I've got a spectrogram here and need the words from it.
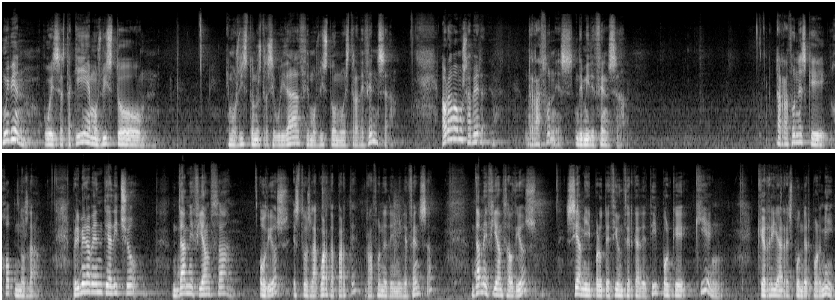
Muy bien, pues hasta aquí hemos visto hemos visto nuestra seguridad, hemos visto nuestra defensa. Ahora vamos a ver razones de mi defensa. Las razones que Job nos da. Primeramente ha dicho, dame fianza, oh Dios, esto es la cuarta parte, razones de mi defensa, dame fianza, oh Dios, sea mi protección cerca de ti, porque ¿quién querría responder por mí?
